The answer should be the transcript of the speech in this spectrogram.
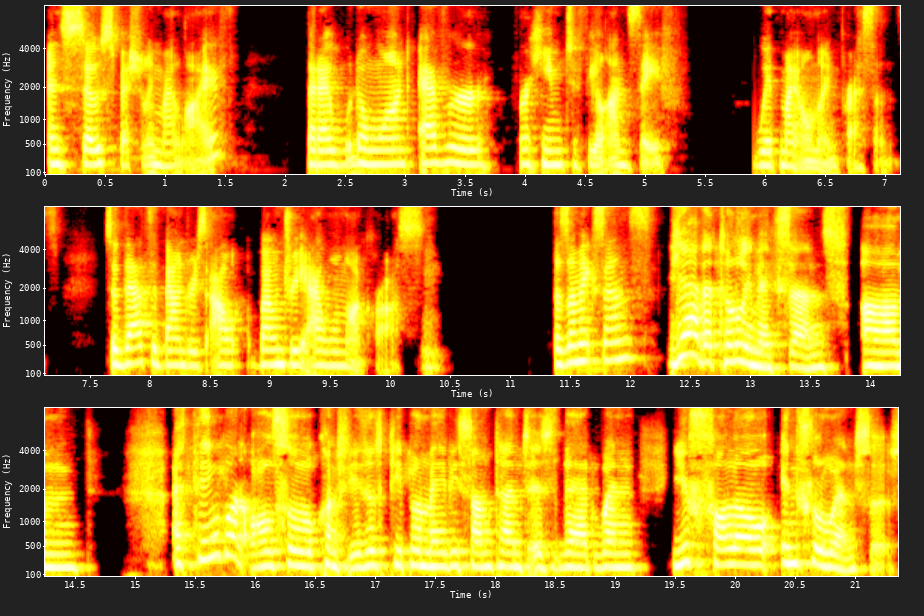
and so special in my life that I don't want ever for him to feel unsafe with my online presence. So that's a boundaries out boundary I will not cross. Does that make sense? Yeah, that totally makes sense. Um, I think what also confuses people maybe sometimes is that when you follow influencers,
